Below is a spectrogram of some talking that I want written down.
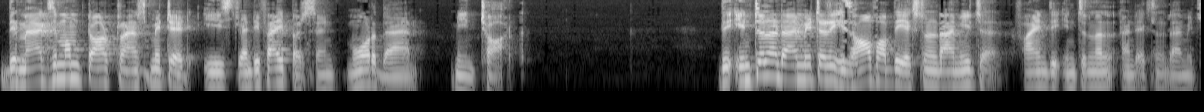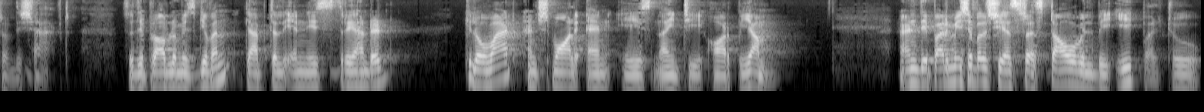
The maximum torque transmitted is 25% more than mean torque. The internal diameter is half of the external diameter. Find the internal and external diameter of the shaft. So the problem is given. Capital N is 300 kilowatt and small n is 90 RPM. And the permissible shear stress tau will be equal to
